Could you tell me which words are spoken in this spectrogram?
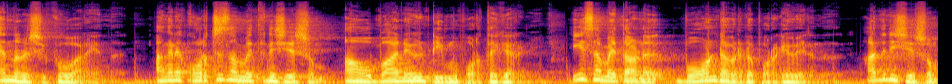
എന്നാണ് ഷിഫ് പറയുന്നത്. അങ്ങനെ കുറച്ച് സമയത്തിന് ശേഷം ആ ഒബാനോയും ടീമും പുറത്തേക്ക് ഇറങ്ങി. ഈ സമയത്താണ് ബോണ്ട് അവരുടെ പുറകെ വരുന്നത്. അതിനുശേഷം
